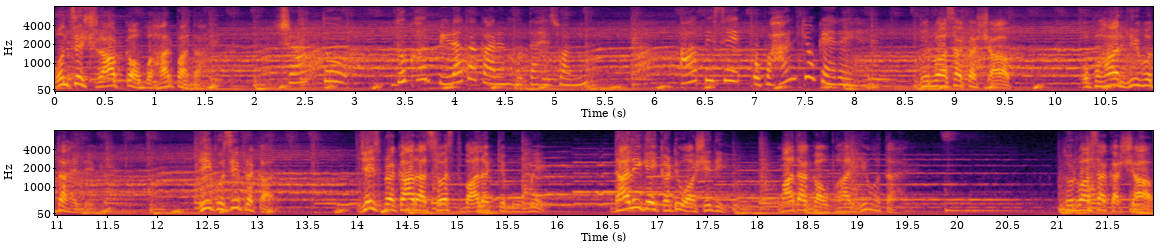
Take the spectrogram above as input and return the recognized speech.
उनसे श्राप का उपहार पाता है। श्राप तो दुख और पीड़ा का कारण होता है, स्वामी। आप इसे उपहार क्यों कह रहे हैं? दुर्वासा का शाप उपहार ही होता है, देवी। ठीक उसी प्रकार, जिस प्रकार अस्वस्थ बालक के मुँह में डाली गई कटु औषधि माता का उपहार ही होता है। दुर्वासा का शाप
